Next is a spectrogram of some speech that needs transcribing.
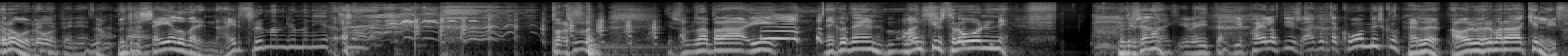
ró- róubeini rófubeini, hérna. Myndur þú Já. segja að þú væri nær frumannir en ég svona? Bara svona svona bara í einhvern veginn mannkins þróuninni Þú segja það? Ég veit ekki, ég pæla oft í þessu Akkur þetta komi sko? Herðu, áður við fyrir að ræða kynlíf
